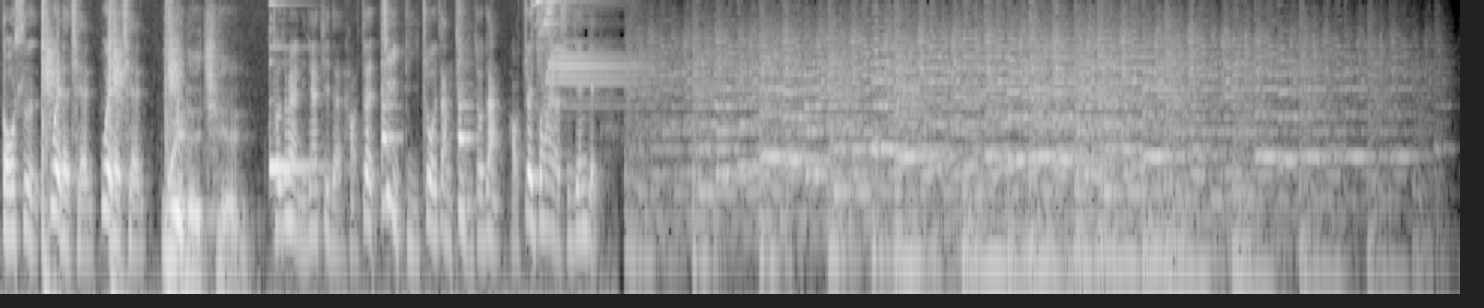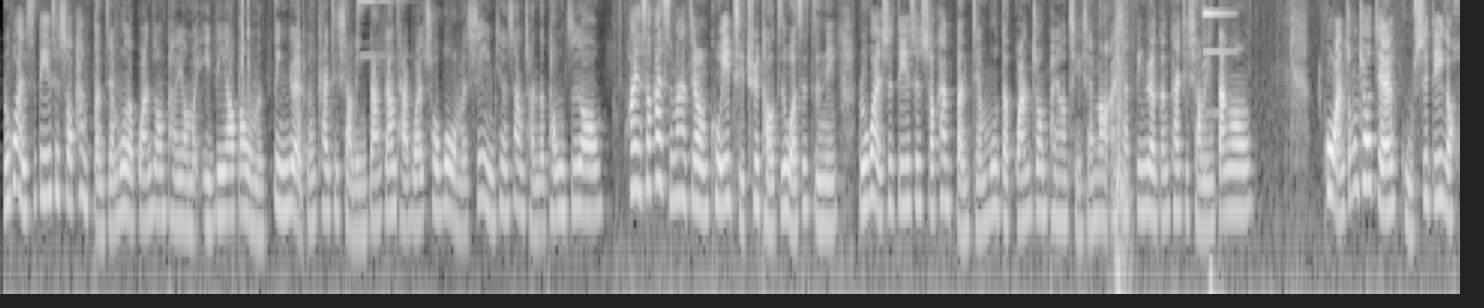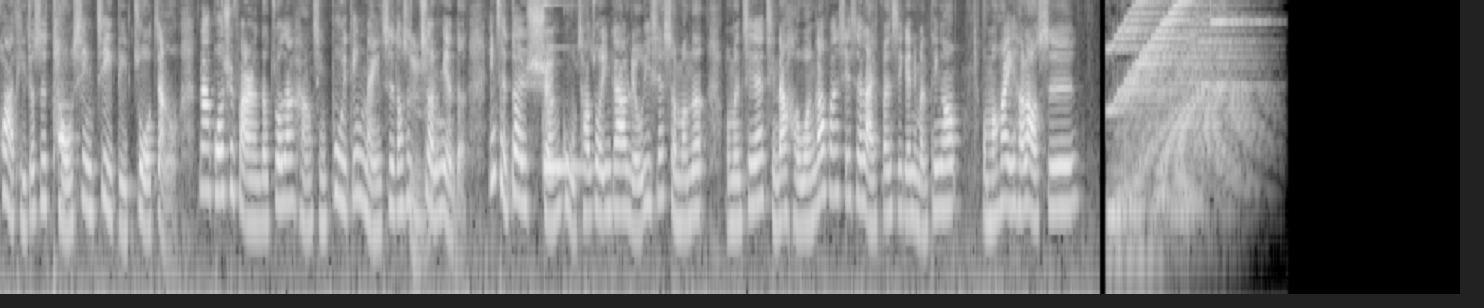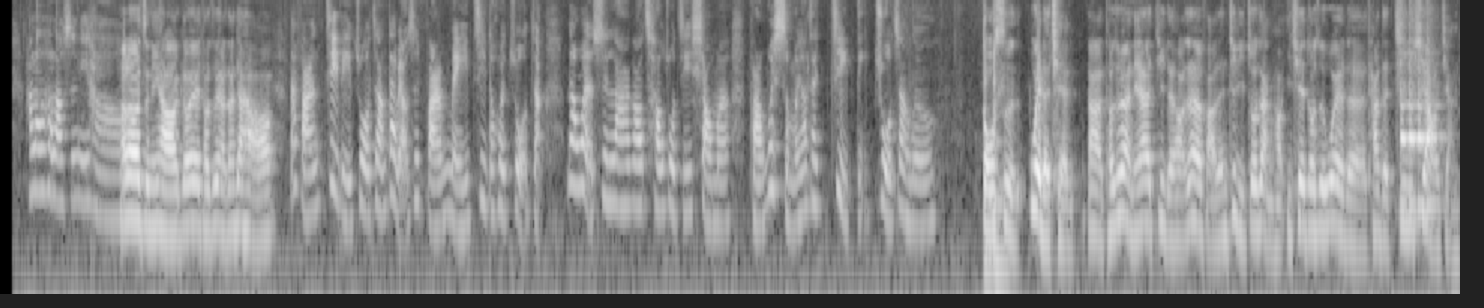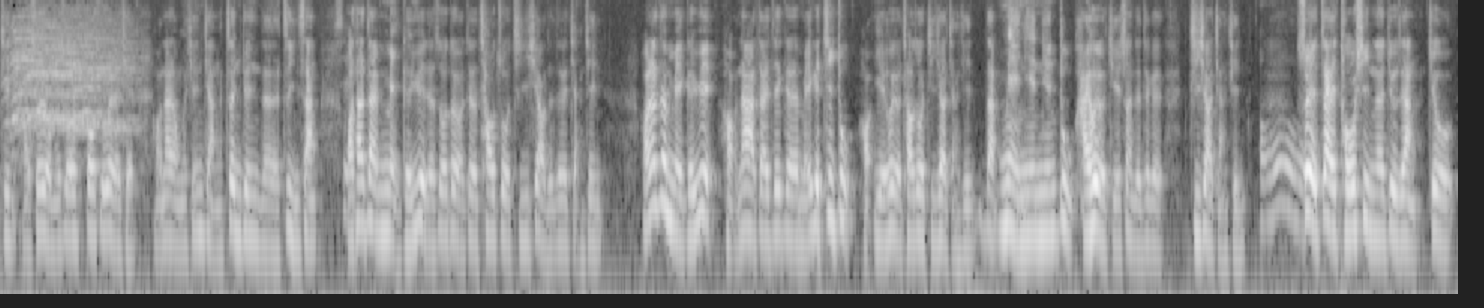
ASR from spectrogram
都是为了钱，为了钱。为了钱，投资朋友，你一定要记得，哈，这季底做账，季底做账，好，最重要的时间点。如果你是第一次收看本节目的观众朋友们，一定要帮我们订阅跟开启小铃铛，这样才不会错过我们新影片上传的通知哦。欢迎收看 Smart 金融库，一起去投资，我是子宁。如果你是第一次收看本节目的观众朋友，请先帮我按下订阅跟开启小铃铛哦。过完中秋节，股市第一个话题就是投信季底做账哦。那过去法人的做账行情不一定每一次都是正面的，因此对于选股操作应该要留意些什么呢？我们今天请到何文高分析师来分析给你们听哦。我们欢迎何老师。Hello，何老师你好。Hello，子宁好，各位投资朋友大家好。那法人季底做账，代表是法人每一季都会做账。那为了是拉高操作绩效吗？法人为什么要在季底做账呢？都是为了钱。那投资者你要记得哈，这个法人季底做账哈，一切都是为了他的绩效奖金。好，所以我们说都是为了钱。好，那我们先讲证券的自营商，好，他在每个月的时候都有这个操作绩效的这个奖金。好，那这每个月好，那在这个每一个季度好也会有操作绩效奖金，那每年年度还会有结算的这个绩效奖金。哦，所以在投信呢就这样就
